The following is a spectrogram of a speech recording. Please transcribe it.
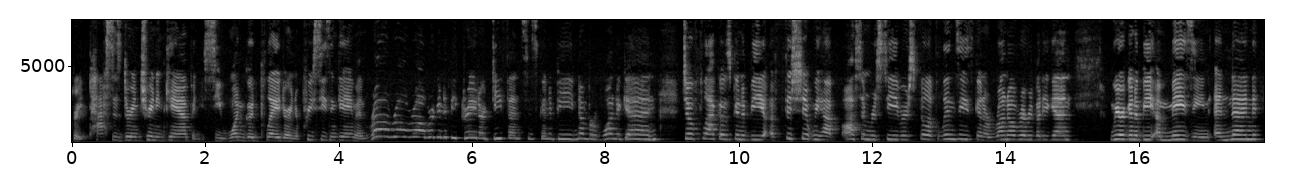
great passes during training camp and you see one good play during a preseason game and rah, we're going to be great. Our defense is going to be number one again. Joe Flacco is going to be efficient. We have awesome receivers. Phillip Lindsay is going to run over everybody again. We are going to be amazing. And then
